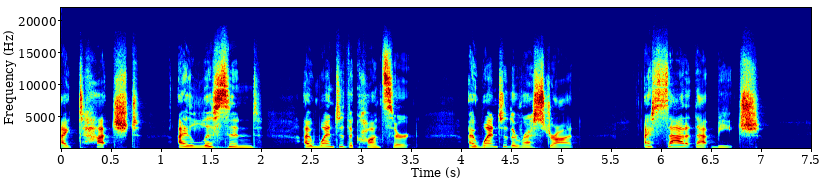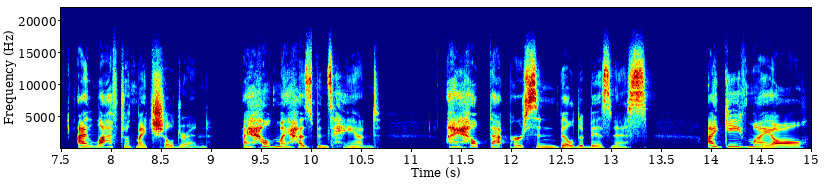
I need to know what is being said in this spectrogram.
I touched, I listened, I went to the concert. I went to the restaurant. I sat at that beach. I laughed with my children. I held my husband's hand. I helped that person build a business. I gave my all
